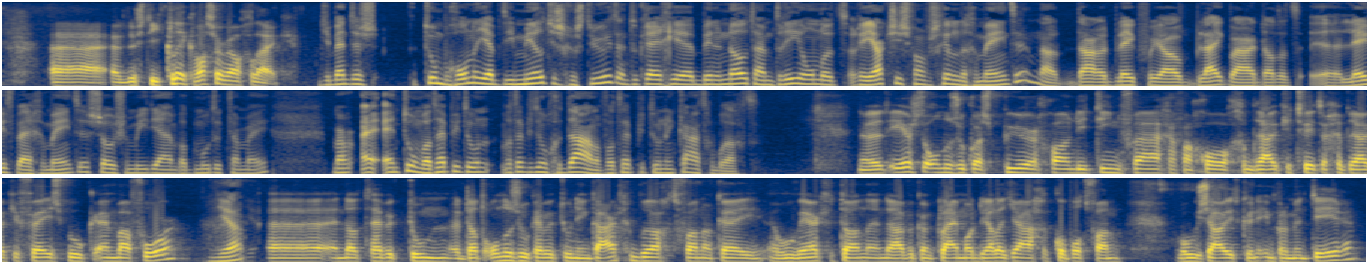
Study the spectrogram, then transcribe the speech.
dus die klik was er wel gelijk. Je bent dus toen begonnen, je hebt die mailtjes gestuurd en toen kreeg je binnen no time 300 reacties van verschillende gemeenten. Nou, daaruit bleek voor jou blijkbaar dat het uh, leeft bij gemeenten, social media en wat moet ik daarmee. Maar, en, en, toen, wat heb, je toen, wat heb je toen gedaan of wat heb je toen in kaart gebracht? Nou, het eerste onderzoek was puur gewoon die tien vragen van, goh, gebruik je Twitter, gebruik je Facebook en waarvoor? Ja. Uh, en dat, heb ik toen, dat onderzoek heb ik toen in kaart gebracht van oké, okay, hoe werkt het dan? En daar heb ik een klein modelletje aan gekoppeld van hoe zou je het kunnen implementeren.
